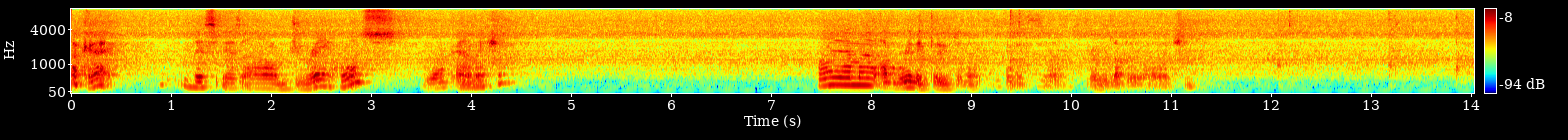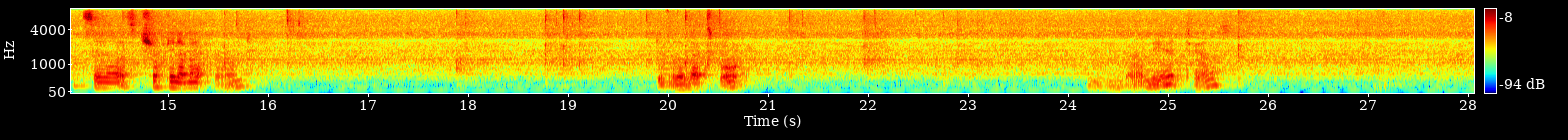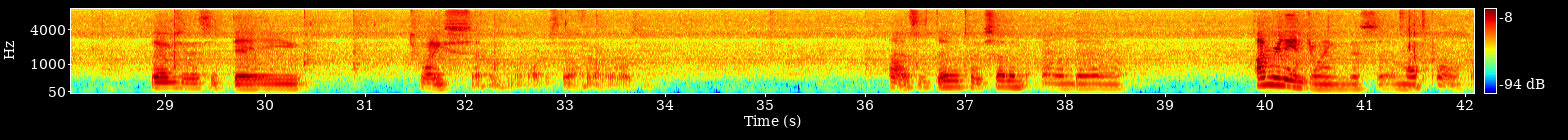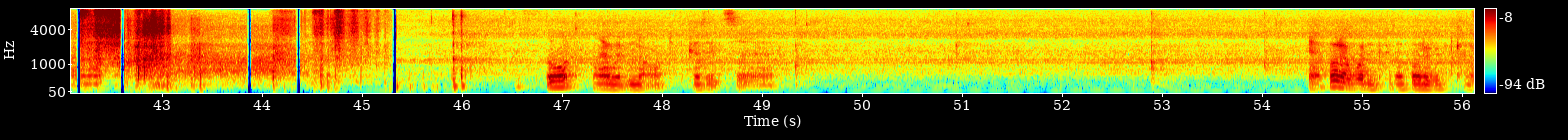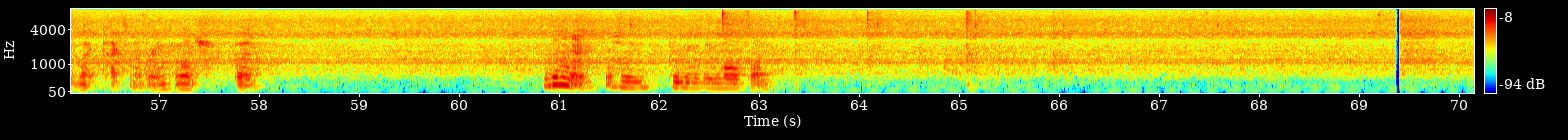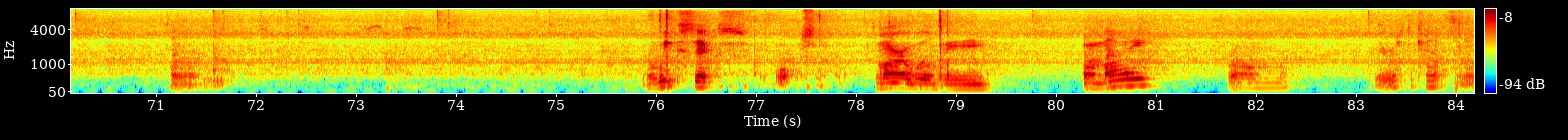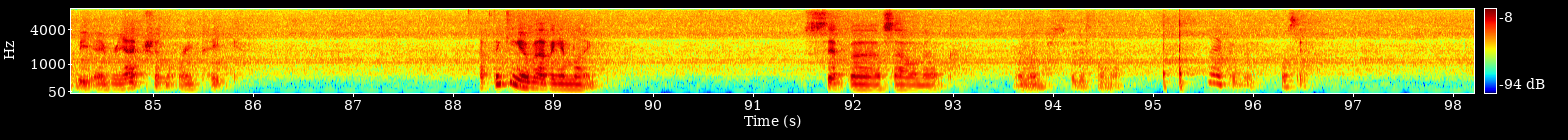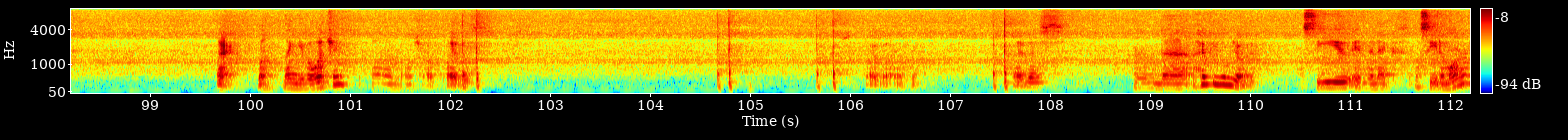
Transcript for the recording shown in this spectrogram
Okay, this is our Dre horse walk animation. I am uh, I'm really pleased with it. I think it's a really lovely animation. Let's uh, let's chuck in a background. Give it an export. That'll be it, to be honest. So obviously this is day 27. Well, obviously I forgot what it was. Uh, this is day 27 and uh, I'm really enjoying this uh, multiple. Thought I would not because it's uh, yeah I thought I wouldn't because I thought it would kind of like tax my brain too much but I don't know it's actually proving to be more fun. Um, week six walks. Tomorrow will be O'Malley from the Aristocats, and it'll be a reaction or a take. I'm thinking of having him like sip uh, sour milk and then just spit his tongue out. It could be. We'll see. Alright, well, thank you for watching. Um, I'll try to play this. Play that real quick. Play this. And uh, I hope you enjoy. I'll see you in the next, I'll see you tomorrow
